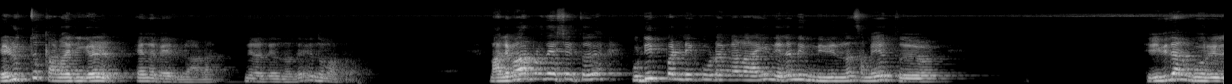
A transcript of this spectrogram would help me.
എഴുത്തു കളരികൾ എന്ന പേരിലാണ് നിലനിന്നത് എന്ന് മാത്രം. മലബാർ പ്രദേശത്ത് കുടിപ്പള്ളിക്കൂടങ്ങളായി നിലനിന്നിരുന്ന സമയത്ത് തിരുവിതാംകൂറിൽ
